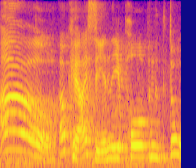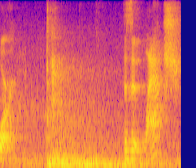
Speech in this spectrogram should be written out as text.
Oh, okay, I see. And then you pull open the door. Does it latch?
